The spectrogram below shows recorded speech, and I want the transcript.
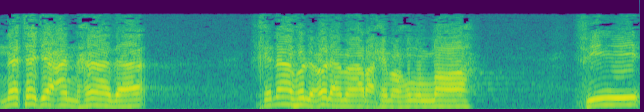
نتج عن هذا خلاف العلماء رحمهم الله في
